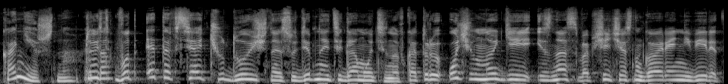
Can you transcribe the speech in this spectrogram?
Конечно. То это... есть вот эта вся чудовищная судебная тягомотина, в которую очень многие из нас вообще, честно говоря, не верят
